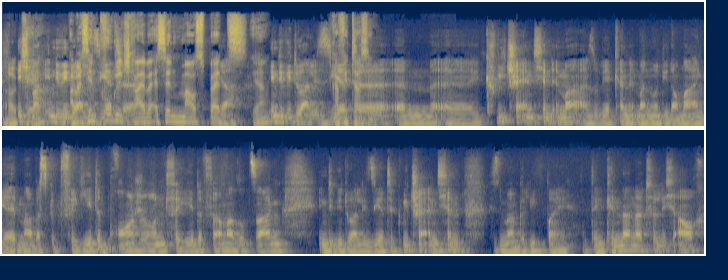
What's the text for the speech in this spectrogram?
Okay. Ich mag individualisierte. Aber es sind Kugelschreiber, es sind Mauspads, ja. ja? Individualisierte ähm, äh, Quietscheentchen immer. Also wir kennen immer nur die normalen gelben, aber es gibt für jede Branche und für jede Firma sozusagen individualisierte Quietscheentchen. Die sind immer beliebt bei den Kindern natürlich auch.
